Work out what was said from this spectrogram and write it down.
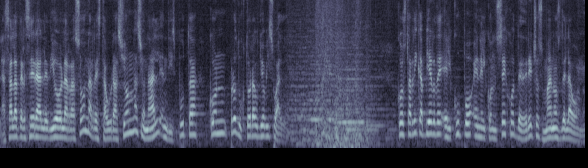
La Sala Tercera le dio la razón a Restauración Nacional en disputa con productor audiovisual. Costa Rica pierde el cupo en el Consejo de Derechos Humanos de la ONU.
